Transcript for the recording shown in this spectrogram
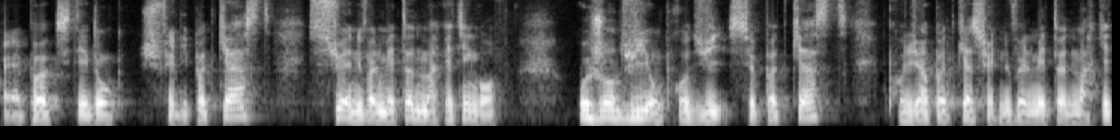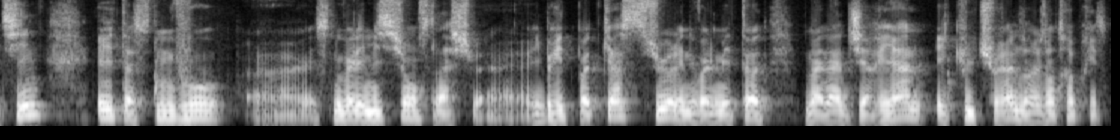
à l'époque, c'était donc, je fais des podcasts sur une nouvelle méthode marketing growth. Aujourd'hui, on produit ce podcast, produit un podcast sur une nouvelle méthode marketing, et tu as ce nouveau, euh, cette nouvelle émission slash euh, hybride podcast sur les nouvelles méthodes managériales et culturelles dans les entreprises.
